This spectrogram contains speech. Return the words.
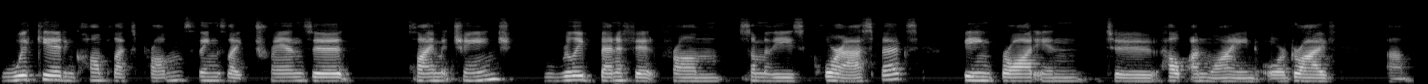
wicked and complex problems, things like transit, climate change, really benefit from some of these core aspects being brought in to help unwind or drive um,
